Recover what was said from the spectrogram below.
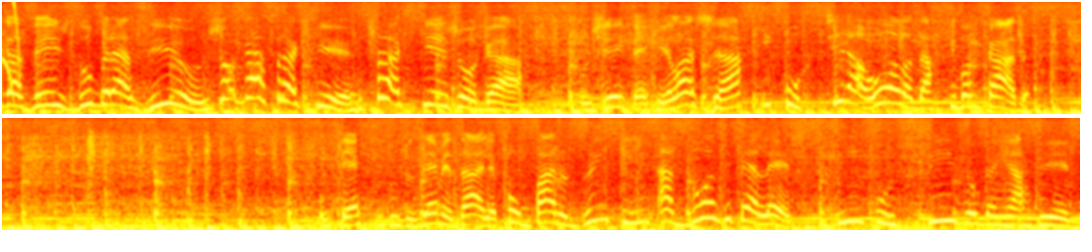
Da vez do Brasil, jogar pra quê? Pra que jogar? O jeito é relaxar e curtir a ola da arquibancada. O técnico José Medalha compara o Dream Team a 12 Pelés. Impossível ganhar dele.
